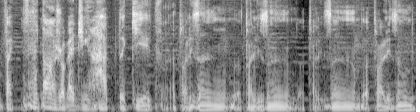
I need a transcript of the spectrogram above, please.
vai, vou dar uma jogadinha rápida aqui, atualizando, atualizando, atualizando, atualizando.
